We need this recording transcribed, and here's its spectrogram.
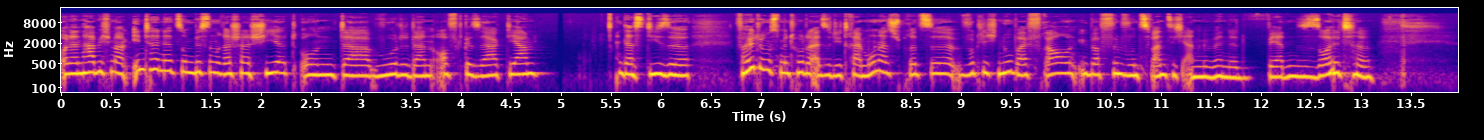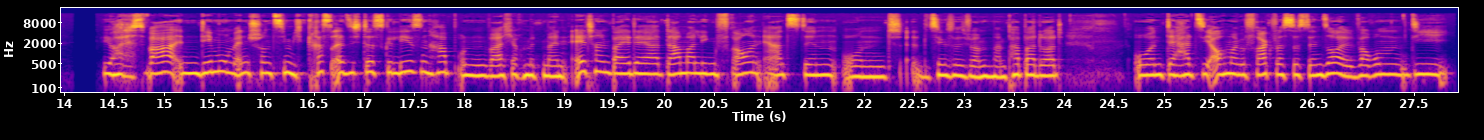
Und dann habe ich mal im Internet so ein bisschen recherchiert und da wurde dann oft gesagt, ja, dass diese Verhütungsmethode, also die Drei-Monats-Spritze, wirklich nur bei Frauen über 25 angewendet werden sollte. Ja, das war in dem Moment schon ziemlich krass, als ich das gelesen habe. Und war ich auch mit meinen Eltern bei der damaligen Frauenärztin und beziehungsweise ich war mit meinem Papa dort. Und der hat sie auch mal gefragt, was das denn soll. Warum die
